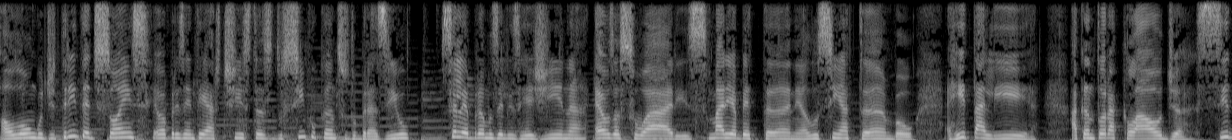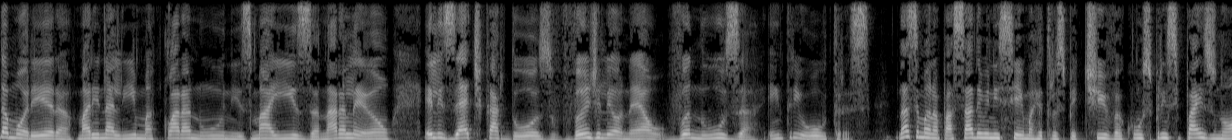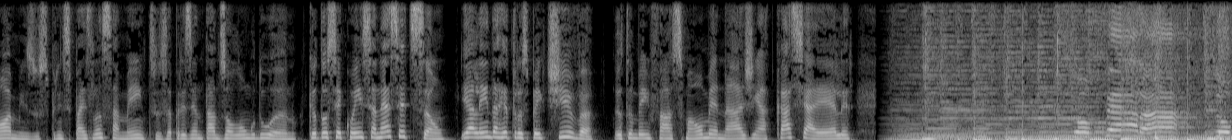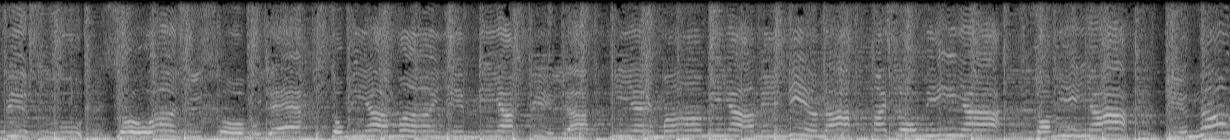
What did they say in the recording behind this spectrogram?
Ao longo de 30 edições, eu apresentei artistas dos cinco cantos do Brasil. Celebramos Elis Regina, Elza Soares, Maria Bethânia, Lucinha Turnbull, Rita Lee, a cantora Cláudia, Cida Moreira, Marina Lima, Clara Nunes, Maísa, Nara Leão, Elisete Cardoso, Vange Leonel, Vanusa, entre outras. Na semana passada, eu iniciei uma retrospectiva com os principais nomes, os principais lançamentos apresentados ao longo do ano, que eu dou sequência nessa edição. E além da retrospectiva, eu também faço uma homenagem a Cássia Eller. Sou fera, sou bicho, sou anjo e sou mulher, sou minha mãe e minha filha, minha irmã, minha menina, mas sou minha, só minha e não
